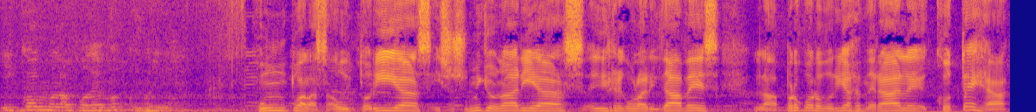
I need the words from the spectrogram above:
y cómo lo podemos cubrir. Junto a las auditorías y sus millonarias irregularidades, la Procuraduría General coteja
